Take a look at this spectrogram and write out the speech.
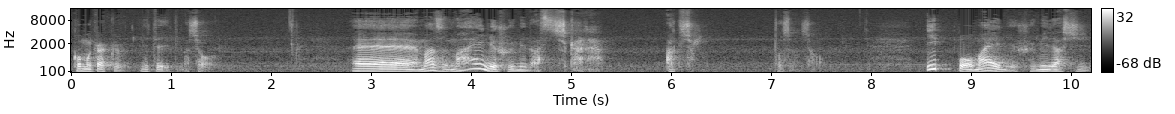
細かく見ていきましょう、えー、まず前に踏み出す力。アクション。としましょう。一歩前に踏み出し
